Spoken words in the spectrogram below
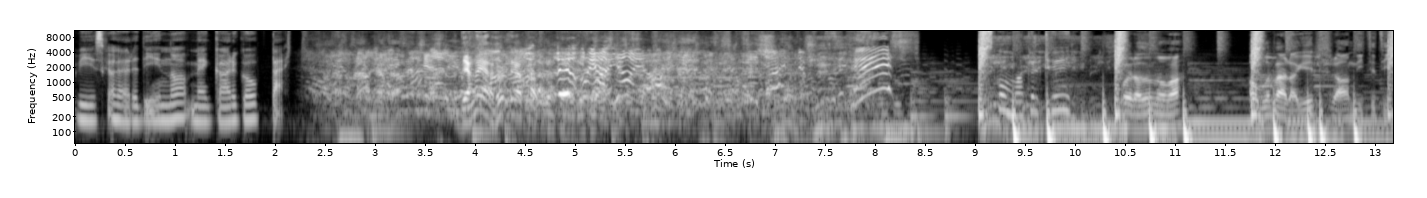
Vi skal høre de nå med Gotta Go Back. Det har jeg hørt. Jeg prater om Skumma kultur. På Radio Nova. Alle hverdager fra 9 til 10.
